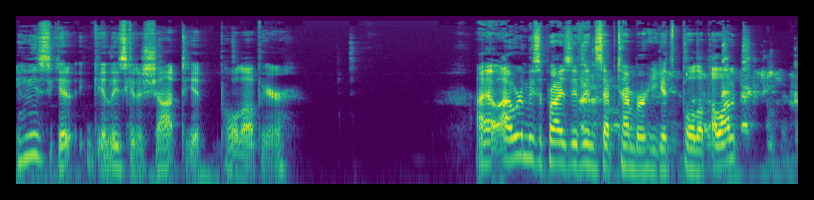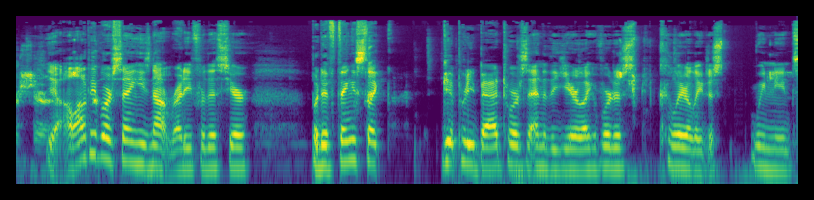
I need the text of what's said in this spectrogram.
he needs to get, get at least get a shot to get pulled up here. I I wouldn't be surprised if in September he gets pulled up. A lot of next season for sure. yeah, a lot of people are saying he's not ready for this year. But if things like get pretty bad towards the end of the year, like if we're just clearly just we need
